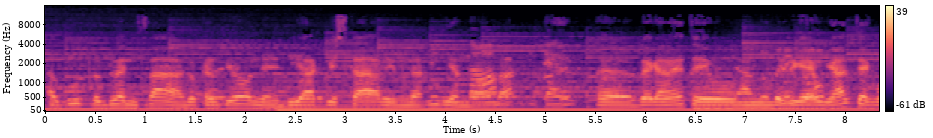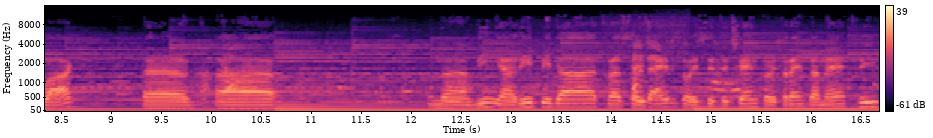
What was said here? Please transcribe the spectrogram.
avuto due anni fa l'occasione di acquistare una vigna nuova, eh, veramente un, un gran terroir, eh, a una vigna ripida tra 600 e 730 metri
